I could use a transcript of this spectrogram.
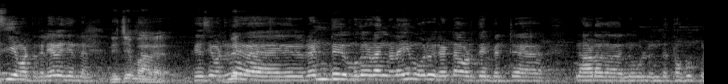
தேசிய மட்டத்தில் ஏன்னா சேர்ந்தேன் நிச்சயமாக தேசிய மட்டத்தில் ரெண்டு முதலிடங்களையும் ஒரு இரண்டாவதத்தையும் பெற்ற நாடக நூல் இந்த தொகுப்பு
